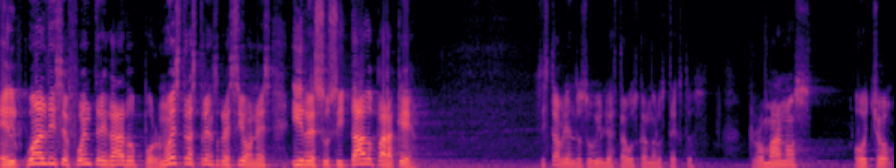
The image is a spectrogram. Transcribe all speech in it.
el cual dice fue entregado por nuestras transgresiones y resucitado para qué? Si está abriendo su Biblia, está buscando los textos. Romanos 8,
